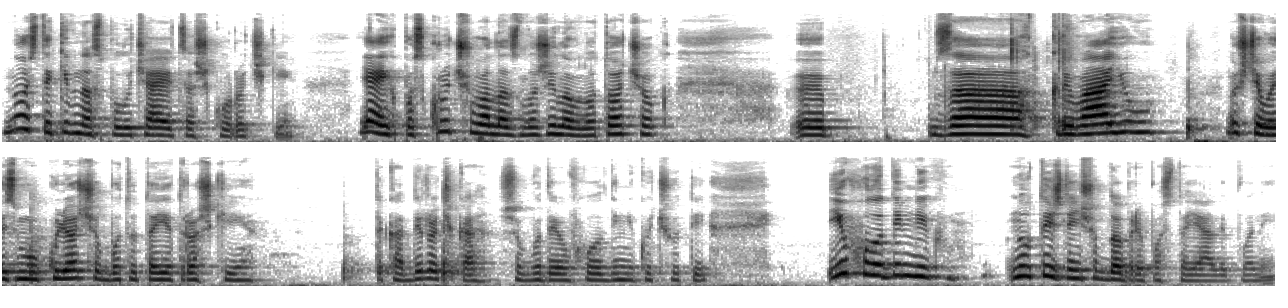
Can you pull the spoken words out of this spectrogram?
Ну, ось такі в нас виходять шкурочки. Я їх поскручувала, зложила в лоточок. Е, Закриваю. Ну, ще візьму кульочок, бо тут є трошки така дирочка, що буде в холодильнику чути. І в холодильник, ну, тиждень, щоб добре постояли б вони.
